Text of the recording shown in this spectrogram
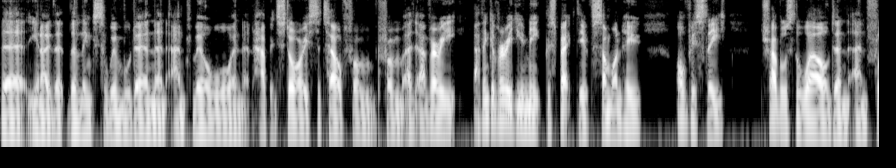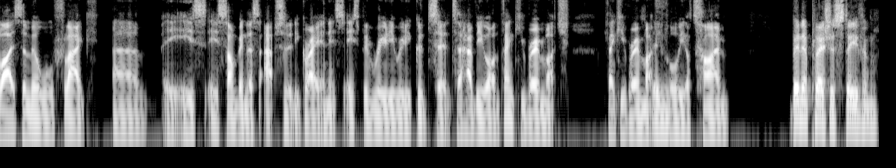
the you know the, the links to Wimbledon and, and Millwall and, having stories to tell from from a, a very I think a very unique perspective. Someone who obviously travels the world and, and flies the Millwall flag um, is is something that's absolutely great. And it's it's been really really good to to have you on. Thank you very much. Thank you very much for your time. Been a pleasure, Stephen.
